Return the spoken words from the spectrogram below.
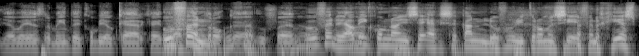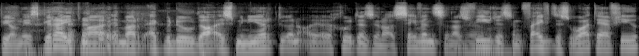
jou by jou instrument uit, kom by jou kerk uit, Oefen. betrokke, Oefen. oefen. Ja. Oefen, ja, jy kom dan en sê ek se kan loof met die tromme sê van gees speel. Dis great, maar maar ek bedoel daar is meneer toe en uh, goed en daar's sevens en daar's Ja. vierdes en vyfdes what have you.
